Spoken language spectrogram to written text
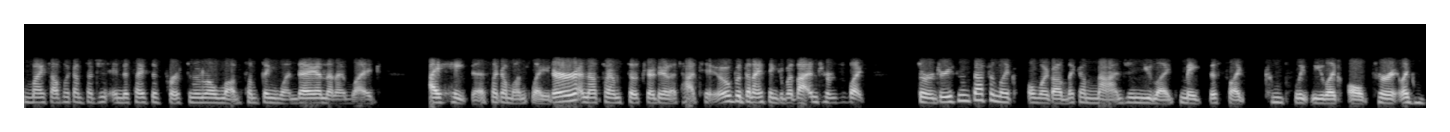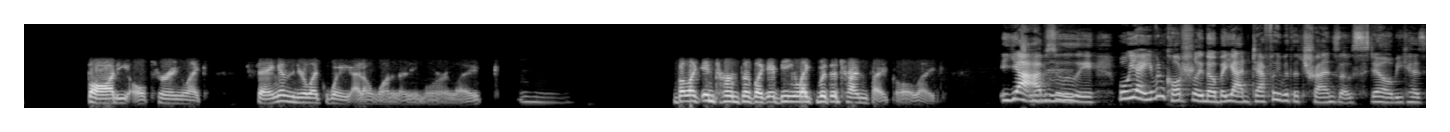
myself like I'm such an indecisive person and I'll love something one day and then I'm like I hate this like a month later and that's why I'm so scared to get a tattoo. But then I think about that in terms of like surgeries and stuff and like oh my god like imagine you like make this like completely like altering like body altering like thing and then you're like wait i don't want it anymore like Mhm. but like in terms of like it being like with a trend cycle like Yeah, Mhm. absolutely. Well, yeah, even culturally though, but yeah, definitely with the trends though still because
